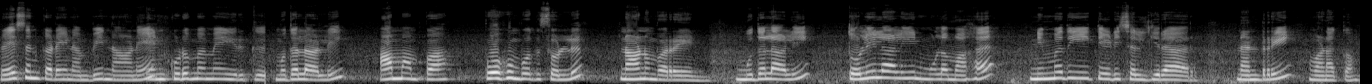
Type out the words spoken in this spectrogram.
ரேஷன் கடை நம்பி நானே என் குடும்பமே இருக்கு. முதலாளி ஆமாம்ப்பா போகும்போது சொல்லு. நானும் வரேன். முதலாளி தொழிலாளியின் மூலமாக நிம்மதியை தேடி செல்கிறார். நன்றி வணக்கம்.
